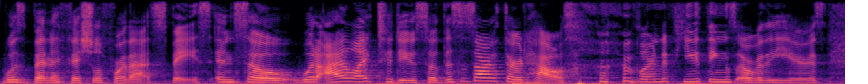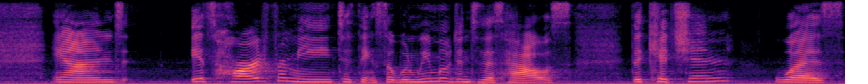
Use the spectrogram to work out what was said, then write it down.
was beneficial for that space. And so, what I like to do so, this is our third house. I've learned a few things over the years, and it's hard for me to think. So, when we moved into this house, the kitchen was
